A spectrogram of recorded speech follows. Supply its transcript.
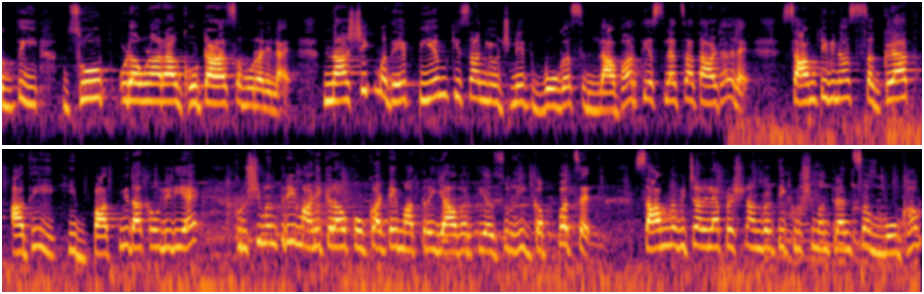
अगदी झोप उडवणारा घोटाळा समोर आलेला आहे. नाशिकमध्ये पीएम किसान योजनेत बोगस लाभार्थी असल्याचं आता आढळलंय. साम टीव्हीनं सगळ्यात आधी ही बातमी दाखवलेली आहे. कृषी मंत्री माणिकराव कोकाटे मात्र यावरती अजूनही गप्पच आहेत. सामनं विचारलेल्या प्रश्नांवरती कृषी मंत्र्यांचं मोघम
